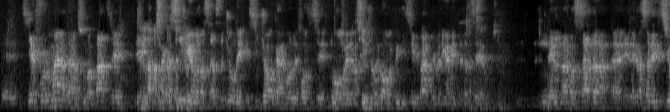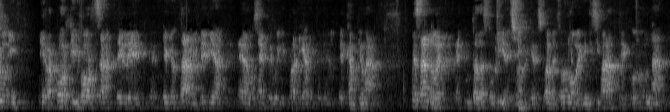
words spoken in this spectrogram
eh, si è formata sulla base della classifica della passata stagione e si gioca con le forze nuove della sì. stagione nuova, quindi si riparte praticamente da zero. Nella passata, eh, nelle passate edizioni i rapporti di forza delle, eh, degli ottavi via via erano sempre quelli praticamente del, del campionato. Quest'anno è, è tutta da scoprire, sì. perché le squadre sono nuove, quindi si parte con, una,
